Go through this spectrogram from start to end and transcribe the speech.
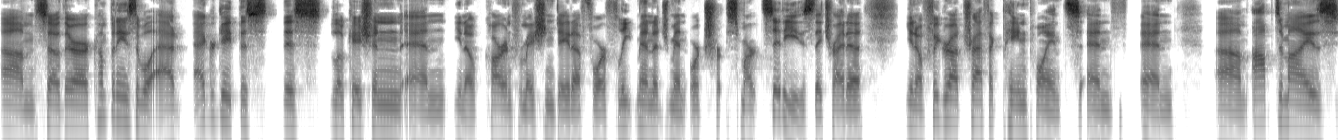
Um, so there are companies that will add, aggregate this this location and you know car information data for fleet management or tr- smart cities. They try to you know figure out traffic pain points and and um, optimize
